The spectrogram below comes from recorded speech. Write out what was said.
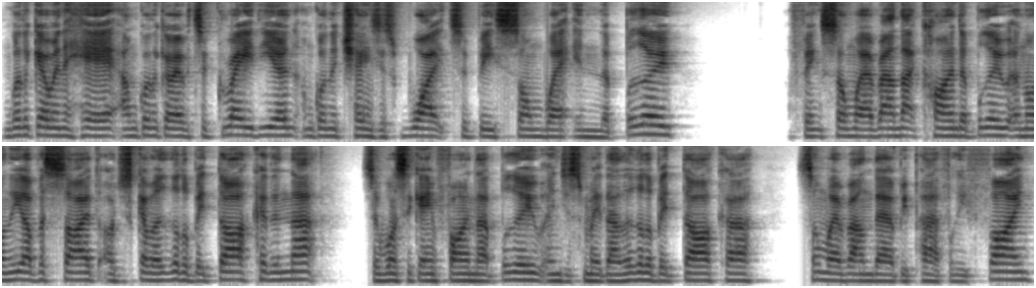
I'm going to go in here. I'm going to go over to gradient. I'm going to change this white to be somewhere in the blue. I think somewhere around that kind of blue. And on the other side, I'll just go a little bit darker than that. So once again, find that blue and just make that a little bit darker. Somewhere around there will be perfectly fine.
